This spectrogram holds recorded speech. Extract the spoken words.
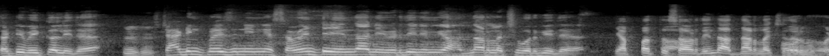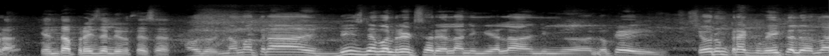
thirty vehicle ಇದೆ. ಸ್ಟಾರ್ಟಿಂಗ್ ಪ್ರೈಸ್ ನಿಮಗೆ ಸೆವೆಂಟಿ ಇಂದ ನೀವು ಹಿಡಿದು ನಿಮಗೆ ಹದಿನಾರು ಲಕ್ಷವರೆಗೂ ಇದೆ. ಎಪ್ಪತ್ತು ಸಾವಿರದಿಂದ ಹದಿನಾರು ಲಕ್ಷದವರೆಗೂ ಕೂಡ. ಎಂತ ಪ್ರೈಸ್ ಅಲ್ಲಿ ಇರುತ್ತೆ ಸರ್? ಹೌದು ನಮ್ಮ ಹತ್ರ ರೀಸನೇಬಲ್ ರೇಟ್ ಸರ್ ಎಲ್ಲ ನಿಮ್ಗೆ ಎಲ್ಲ ನಿಮ್ಗೆ ಲೊಕೇ ಶೋರೂಮ್ ಟ್ರ್ಯಾಕ್ ವೆಹಿಕಲ್ ಎಲ್ಲ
